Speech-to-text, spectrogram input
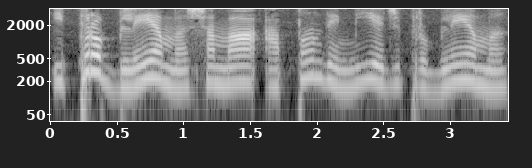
e problema, chamar a pandemia de problema,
